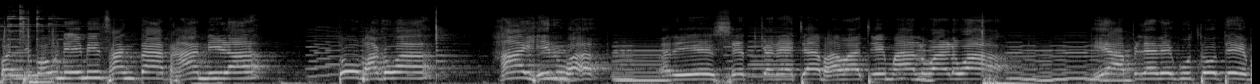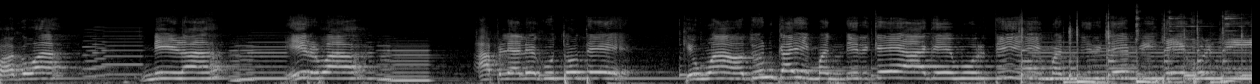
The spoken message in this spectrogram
बच्ची भाऊ नेहमी सांगतात हा निळा तो भागवा हा हिरवा. अरे शेतकऱ्याच्या भावाचे माल वाढवा. हे आपल्याला गुतवते भगवा निळा हिरवा. आपल्याला गुतवते. किंवा अजून काही मंदिर के आगे मूर्ती मंदिर के पीछे मूर्ती.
